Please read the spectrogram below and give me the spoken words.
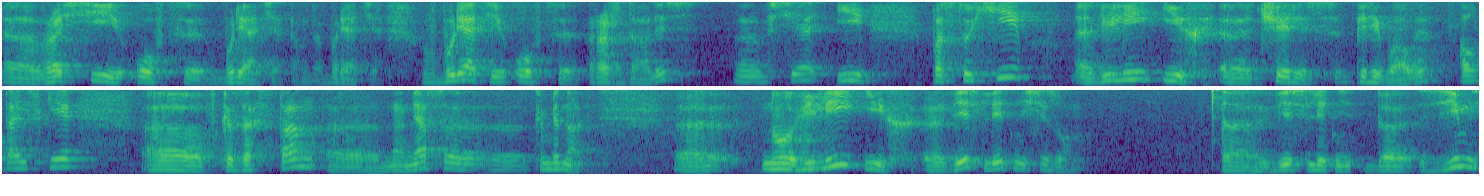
э, в России овцы, Бурятия, там, да, Бурятия, в Бурятии овцы рождались э, все, и пастухи э, вели их через перевалы алтайские в Казахстан на мясокомбинат. Но вели их весь летний сезон. Весь летний, до зим,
